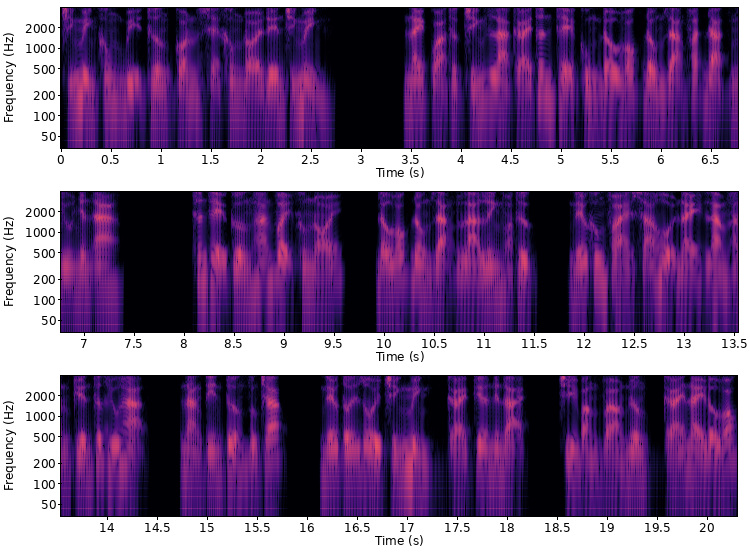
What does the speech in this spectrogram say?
chính mình không bị thương còn sẽ không đói đến chính mình. Nay quả thực chính là cái thân thể cùng đầu góc đồng dạng phát đạt như nhân A. Thân thể cường hãn vậy không nói, đầu góc đồng dạng là linh hoạt thực, nếu không phải xã hội này làm hắn kiến thức hữu hạn, nàng tin tưởng vững chắc, nếu tới rồi chính mình cái kia niên đại, chỉ bằng vào nương cái này đầu góc,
